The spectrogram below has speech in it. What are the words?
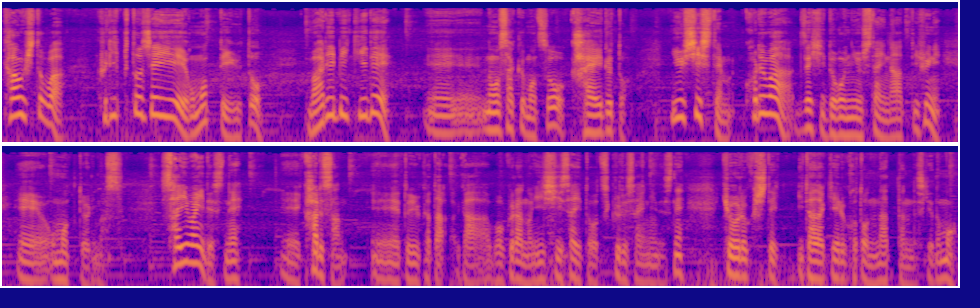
買う人はクリプト JA を持っていると割引で、え農作物を買えるというシステムこれはぜひ導入したいなというふうに、え思っております。幸いですねえカルさん、えという方が僕らの EC サイトを作る際にですね協力していただけることになったんですけども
